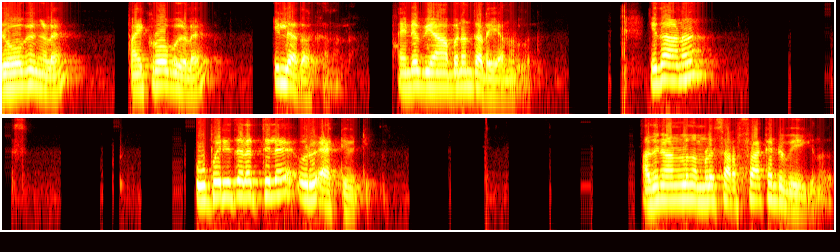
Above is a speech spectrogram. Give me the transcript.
രോഗങ്ങളെ മൈക്രോബുകളെ ഇല്ലാതാക്കുക എന്നുള്ളത്. അതിന്റെ വ്യാപനം തടയുക എന്നുള്ളത്. ഇതാണ് ഉപരിതലത്തിലെ ഒരു ആക്ടിവിറ്റി. അതിനാണല്ലോ നമ്മൾ സർഫാക്കന്റ് ഉപയോഗിക്കുന്നത്.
